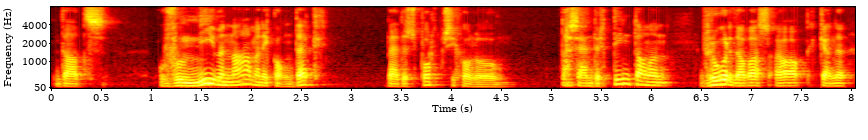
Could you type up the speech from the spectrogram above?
dat hoeveel nieuwe namen ik ontdek bij de sportpsychologen. Dat zijn er tientallen. Vroeger dat was, je kende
